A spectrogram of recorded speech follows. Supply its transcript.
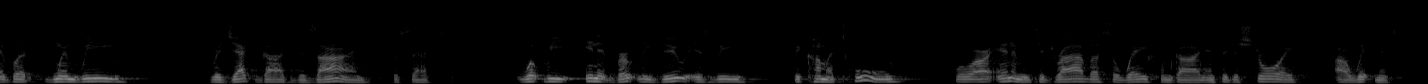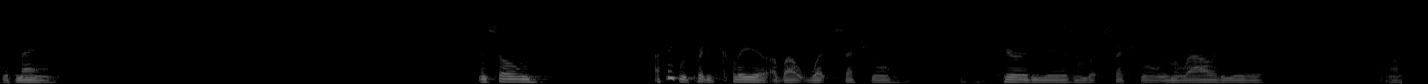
And, but when we reject God's design for sex, what we inadvertently do is we become a tool for our enemy to drive us away from God and to destroy our witness with man. And so I think we're pretty clear about what sexual uh, purity is and what sexual immorality is. Um,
